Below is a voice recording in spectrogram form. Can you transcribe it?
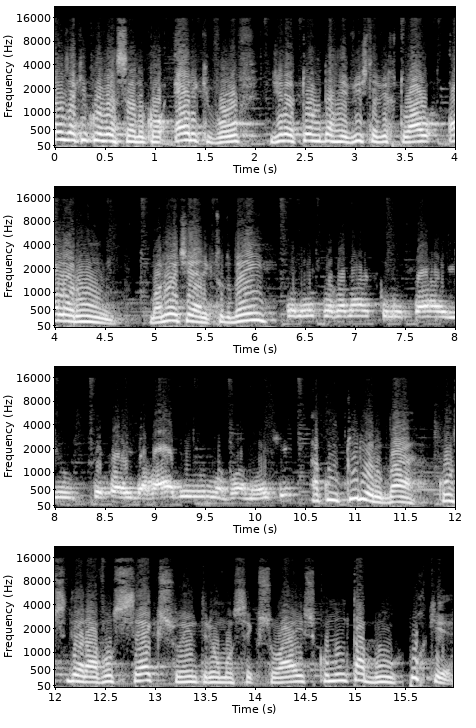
Estamos aqui conversando com Eric Wolff, diretor da revista virtual Olorum. Boa noite, Eric, tudo bem? Boa noite, Savamar, como está? E o pessoal aí da rádio, uma boa noite. A cultura urubá considerava o sexo entre homossexuais como um tabu. Por quê?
